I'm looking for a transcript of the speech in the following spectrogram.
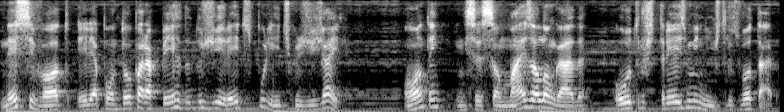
Nesse voto, ele apontou para a perda dos direitos políticos de Jair. Ontem, em sessão mais alongada, outros três ministros votaram.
